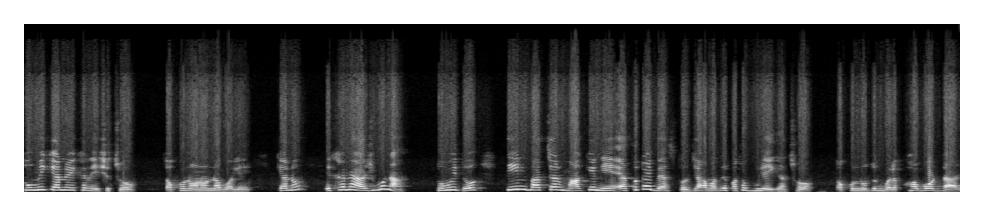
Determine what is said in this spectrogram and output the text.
তুমি কেন এখানে এসেছ? তখন অনন্যা বলে, কেন? এখানে আসব না? তুমি তো তিন বাচ্চার মাকে নিয়ে এতটাই ব্যস্ত যে আমাদের কথা ভুলেই গেছো। তখন নতুন বলে, খবরদার,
